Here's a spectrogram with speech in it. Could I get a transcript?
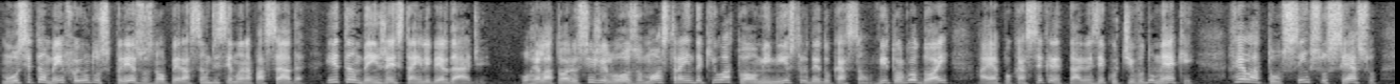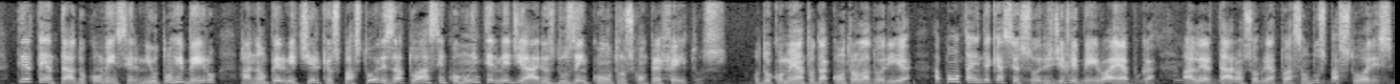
Mussi também foi um dos presos na operação de semana passada e também já está em liberdade. O relatório sigiloso mostra ainda que o atual ministro da Educação, Vitor Godoy, à época secretário executivo do MEC, relatou sem sucesso ter tentado convencer Milton Ribeiro a não permitir que os pastores atuassem como intermediários dos encontros com prefeitos. O documento da Controladoria aponta ainda que assessores de Ribeiro à época alertaram sobre a atuação dos pastores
